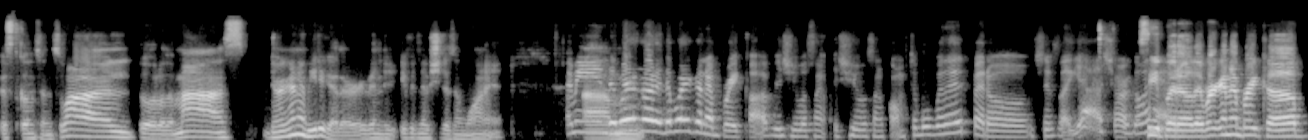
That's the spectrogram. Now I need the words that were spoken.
es consensual, todo lo demás. They're gonna be together, even even though she doesn't want it. I mean, they were Um, gonna they were gonna break up if she wasn't she was uncomfortable with it, pero she's like, yeah, sure, go Sí, ahead. pero they were gonna break up,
